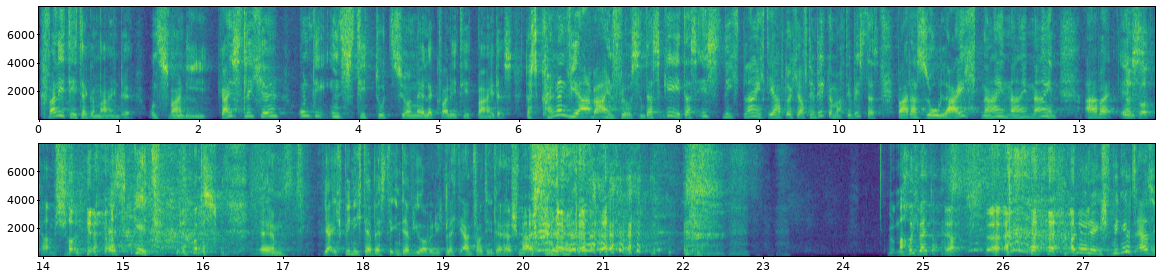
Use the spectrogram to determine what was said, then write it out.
Qualität der Gemeinde, und zwar die geistliche und die institutionelle Qualität beides, das können wir beeinflussen. Das geht, das ist nicht leicht. Ihr habt euch auf den Weg gemacht, ihr wisst das. War das so leicht? Nein, nein, nein. Aber es, Antwort kam schon. Ja. Es geht. Ups. Ähm, ja, ich bin nicht der beste Interviewer, wenn ich gleich die Antwort hinterher schmeiße. Mach ruhig weiter. Ja. oh, nee, nee, ich bin jetzt erst,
